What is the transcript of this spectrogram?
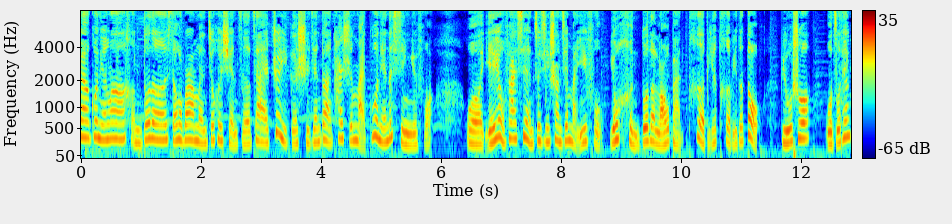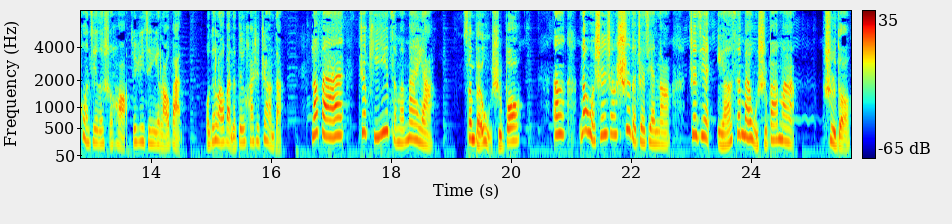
快要过年了，很多的小伙伴们就会选择在这一个时间段开始买过年的新衣服。我也有发现，最近上街买衣服，有很多的老板特别特别的逗。比如说，我昨天逛街的时候就遇见一老板，我跟老板的对话是这样的：“老板，这皮衣怎么卖呀？”“三百五十八。”“嗯，那我身上试的这件呢？这件也要三百五十八吗？”“是的。”“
